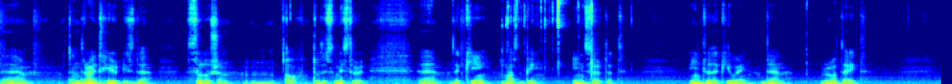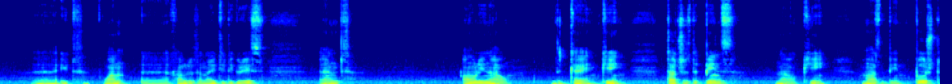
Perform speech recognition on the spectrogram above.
Uh, and right here is the solution um, of to this mystery. Uh, the key must be inserted into the keyway then rotate uh, it 180 uh, degrees and only now. The key, key touches the pins. Now key must be pushed.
